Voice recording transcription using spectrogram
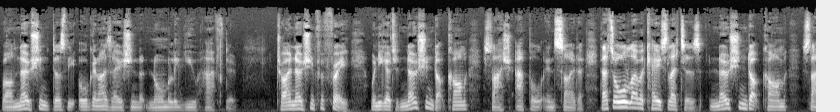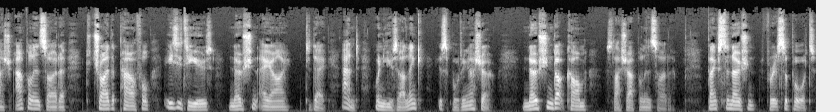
while Notion does the organization that normally you have to. Try Notion for free when you go to notion.com slash Apple Insider. That's all lowercase letters, notion.com slash Apple Insider to try the powerful, easy to use Notion AI today. And when you use our link, is supporting our show. Notion.com slash Apple Insider. Thanks to Notion for its support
